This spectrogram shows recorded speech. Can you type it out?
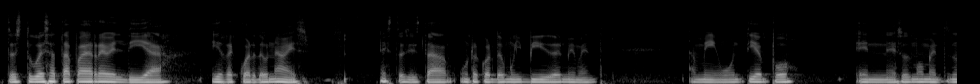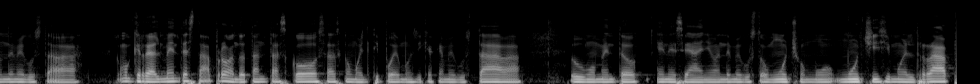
Entonces tuve esa etapa de rebeldía y recuerdo una vez, esto sí está un recuerdo muy vivo en mi mente. A mí hubo un tiempo en esos momentos donde me gustaba, como que realmente estaba probando tantas cosas, como el tipo de música que me gustaba. Hubo un momento en ese año donde me gustó mucho, muchísimo el rap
